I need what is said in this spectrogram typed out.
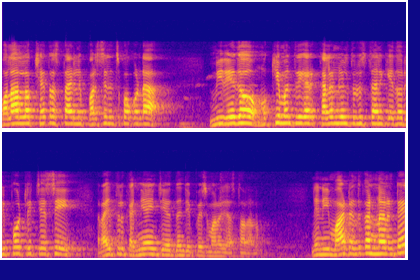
పొలాల్లో క్షేత్రస్థాయిని పరిశీలించుకోకుండా మీరేదో ముఖ్యమంత్రి గారి కళ్ళనీళ్ళు తుడుస్తానికి ఏదో రిపోర్ట్లు ఇచ్చేసి రైతులకు అన్యాయం చేయొద్దని చెప్పేసి మనం చేస్తున్నాను నేను ఈ మాట ఎందుకంటున్నానంటే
